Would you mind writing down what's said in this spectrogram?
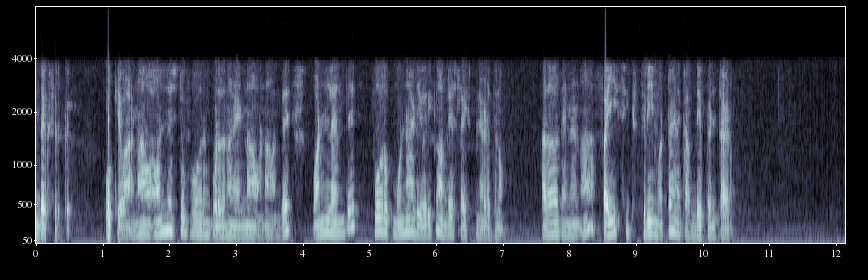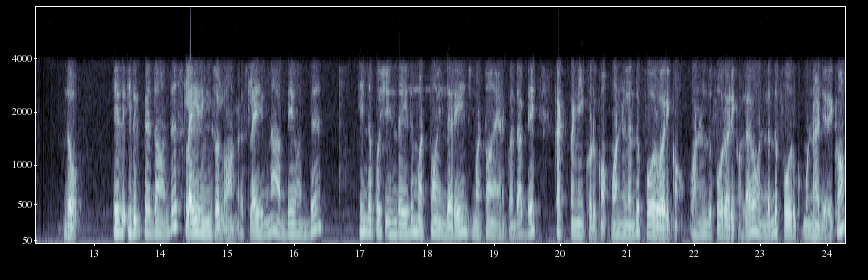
இண்டெக்ஸ் இருக்குது ஓகேவா நான் ஒன் இஸ் டூ ஃபோர்னு போடுறதுனால என்ன ஆகும்னா வந்து ஒன்லேருந்து ஃபோருக்கு முன்னாடி வரைக்கும் அப்படியே ஸ்லைஸ் பண்ணி எடுத்தணும் அதாவது என்னென்னா ஃபைவ் சிக்ஸ் த்ரீ மட்டும் எனக்கு அப்படியே பிரிண்ட் ஆகிடும் தோ இது இதுக்கு பேர் தான் வந்து ஸ்லைசிங் சொல்லுவாங்க. ஸ்லைசிங்னா அப்படியே வந்து இந்த பொசிஷன் இந்த இது மட்டும் இந்த ரேஞ்ச் மட்டும் எனக்கு வந்து அப்படியே கட் பண்ணி கொடுக்கும். ஒன்ல இருந்து ஃபோர் வரைக்கும். ஒன்லேருந்து ஃபோர் வரைக்கும் இல்லை ஒன்லேருந்து ஃபோருக்கு முன்னாடி வரைக்கும்.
